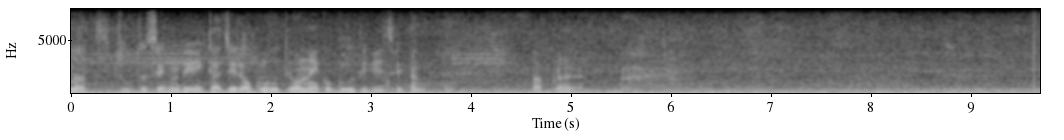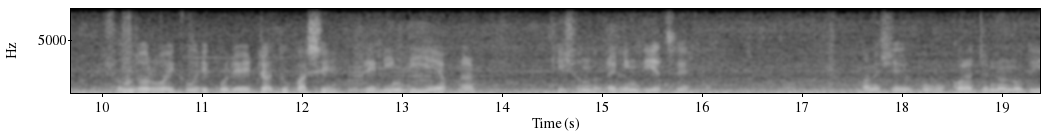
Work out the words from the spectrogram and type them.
কাজ চলতেছে এখান থেকে কাজের অগ্রগতি অনেক অগ্রগতি হয়েছে এখান। আপনার সুন্দর ওয়াইকে করে এটা দুপাশে রেলিং দিয়ে আপনার কি সুন্দর রেলিং দিয়েছে। মানুষের উপভোগ করার জন্য নদী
